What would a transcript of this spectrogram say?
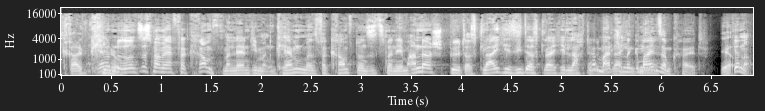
Gerade im ja, Kino. nur sonst ist man mehr verkrampft. Man lernt jemanden kennen, man ist verkrampft und dann sitzt man nebeneinander, spürt das Gleiche, sieht das Gleiche, lacht Ja, über die man hat schon gleichen eine Gemeinsamkeit. Ja. Genau.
